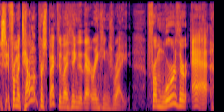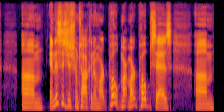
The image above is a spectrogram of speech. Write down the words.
See, from a talent perspective, I think that that ranking's right. From where they're at, um, and this is just from talking to Mark Pope. Mark, Mark Pope says, um,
